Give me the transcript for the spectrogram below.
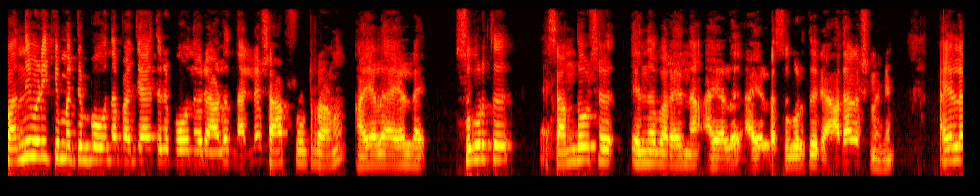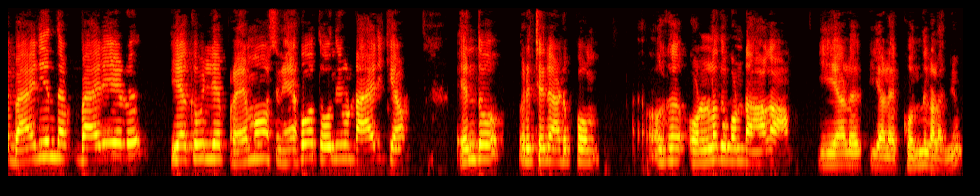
പന്നി വെടിക്കും മറ്റും പോകുന്ന പഞ്ചായത്തിന് പോകുന്ന ഒരാൾ നല്ല ഷാർപ്പ് ഷൂട്ടറാണ് അയാൾ അയാളുടെ സുഹൃത്ത് സന്തോഷ് എന്ന് പറയുന്ന അയാൾ അയാളുടെ സുഹൃത്ത് രാധാകൃഷ്ണനും. അയാളുടെ ഭാര്യയും ത- ഭാര്യയോട് ഇയാൾക്ക് വലിയ പ്രേമോ സ്നേഹമോ തോന്നിക്കൊണ്ടായിരിക്കാം എന്തോ ഒരു ചില അടുപ്പം ഒക്കെ ഉള്ളത് കൊണ്ടാകാം ഇയാൾ ഇയാളെ കൊന്നു കളഞ്ഞു.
